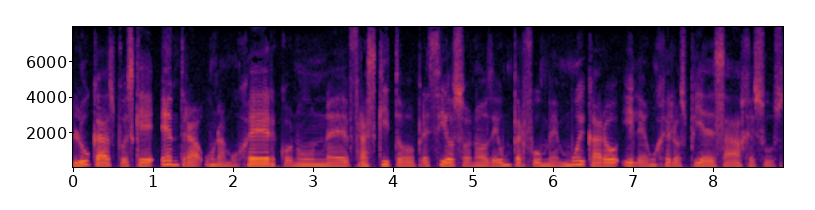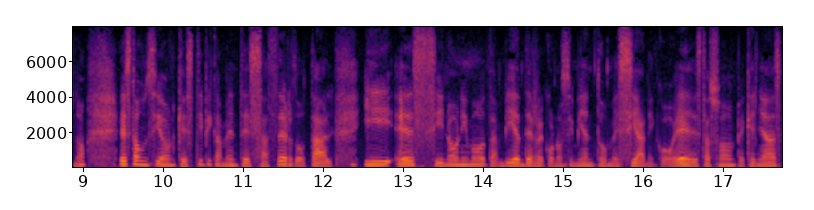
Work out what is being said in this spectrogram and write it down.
Lucas, pues que entra una mujer con un frasquito precioso, ¿no? De un perfume muy caro y le unge los pies a Jesús, ¿no? Esta unción que es típicamente sacerdotal y es sinónimo también de reconocimiento mesiánico. Estas son pequeñas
